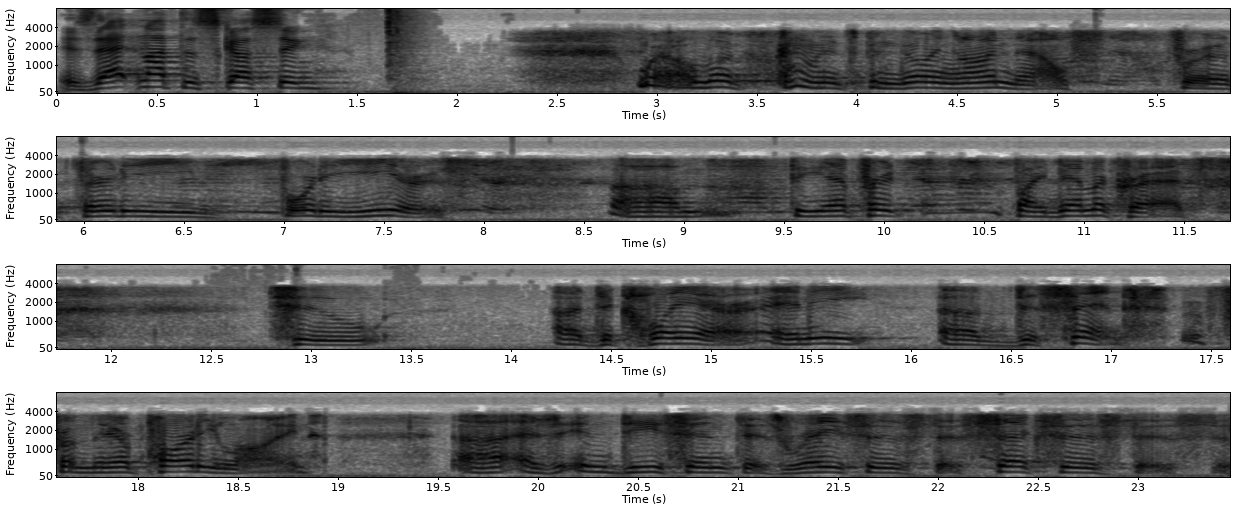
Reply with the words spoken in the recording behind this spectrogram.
is that not disgusting? Well, look, it's been going on now for 30, 40 years. Um, the effort by Democrats to uh, declare any uh, dissent from their party line uh, as indecent, as racist, as sexist, as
